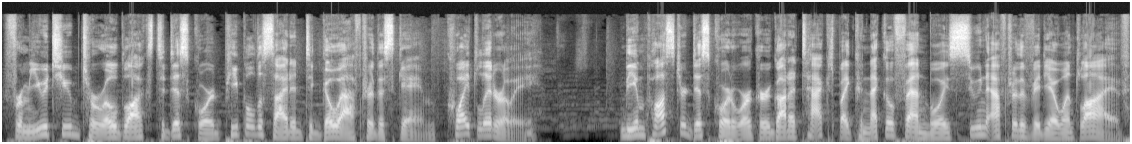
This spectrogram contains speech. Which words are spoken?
From YouTube to Roblox to Discord, people decided to go after this game, quite literally. The imposter Discord worker got attacked by Koneko fanboys soon after the video went live.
